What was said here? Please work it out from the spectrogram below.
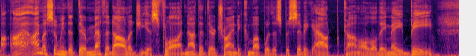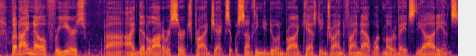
I, I'm assuming that their methodology is flawed, not that they're trying to come up with a specific outcome, although they may be. But I know for years uh, I did a lot of research projects. It was something you do in broadcasting, trying to find out what motivates the audience.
